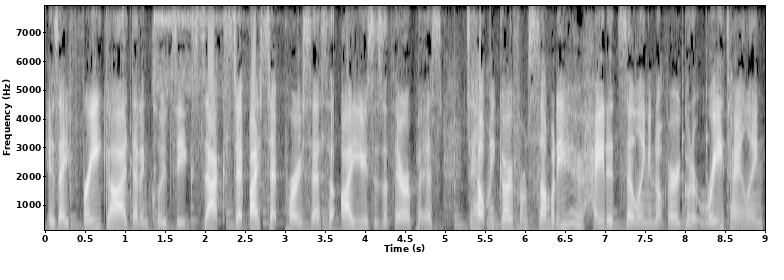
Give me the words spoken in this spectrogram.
is a free guide that includes the exact step by step process that I use as a therapist to help me go from somebody who hated selling and not very good at retailing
